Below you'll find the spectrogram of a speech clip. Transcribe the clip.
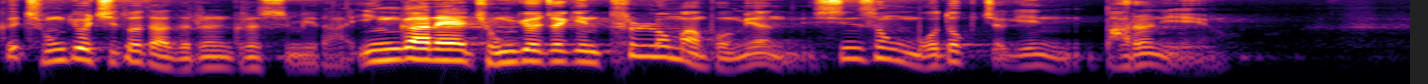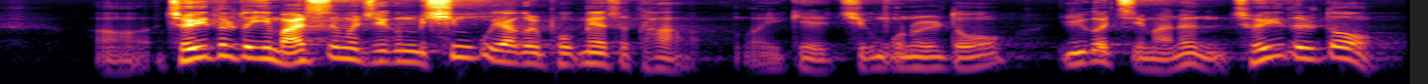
그 종교 지도자들은 그렇습니다. 인간의 종교적인 틀로만 보면 신성 모독적인 발언이에요. 어, 저희들도 이 말씀을 지금 신구약을 보면서 다뭐 이렇게 지금 오늘도 읽었지만은 저희들도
